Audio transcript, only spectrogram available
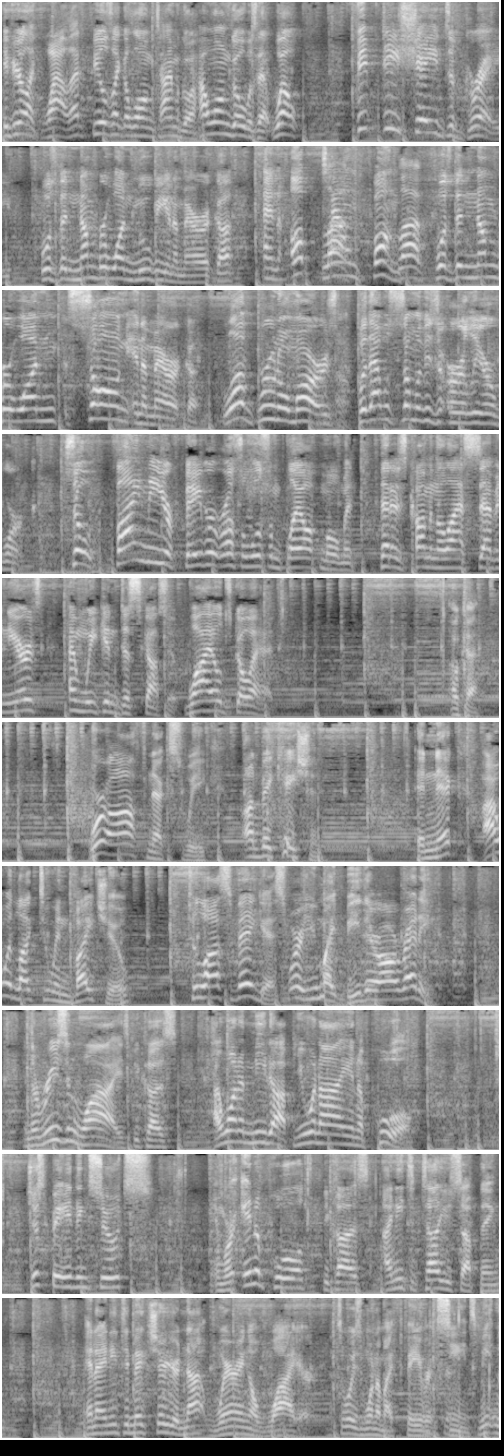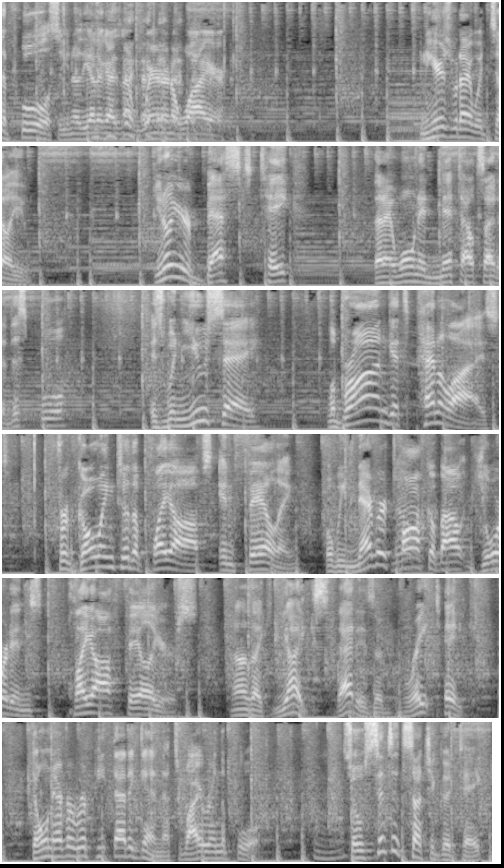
If you're like, wow, that feels like a long time ago. How long ago was that? Well, Fifty Shades of Grey was the number one movie in America, and Uptown Love. Funk Love. was the number one song in America. Love Bruno Mars, but that was some of his earlier work. So find me your favorite Russell Wilson playoff moment that has come in the last seven years, and we can discuss it. Wildes, go ahead. Okay. We're off next week on vacation. And Nick, I would like to invite you to Las Vegas, where you might be there already. And the reason why is because I want to meet up, you and I, in a pool. Just bathing suits. And we're in a pool because I need to tell you something. And I need to make sure you're not wearing a wire. That's always one of my favorite scenes. Meet in the pool so you know the other guy's not wearing a wire. And here's what I would tell you. You know your best take that I won't admit outside of this pool is when you say LeBron gets penalized for going to the playoffs and failing, but we never talk about Jordan's playoff failures. And I was like, yikes, that is a great take. Don't ever repeat that again. That's why we're in the pool. Mm-hmm. So, since it's such a good take,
